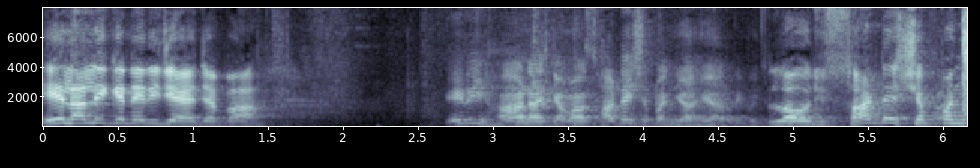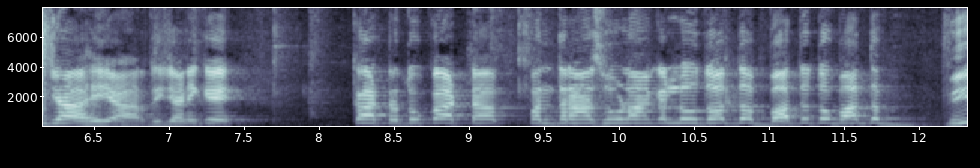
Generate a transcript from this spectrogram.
ਇਹ ਲਾਲੀ ਕਿੰਨੇ ਦੀ ਜਾਇਜ਼ ਆਪਾ ਇਹਦੀ ਹਾਂ ਨਾ ਜਮਾ 55000 ਦੀ ਬਈ। ਲਓ ਜੀ 56500 ਦੀ ਯਾਨੀ ਕਿ ਘੱਟ ਤੋਂ ਘੱਟ 15 16 ਕਿਲੋ ਦੁੱਧ ਵੱਧ ਤੋਂ ਵੱਧ 20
